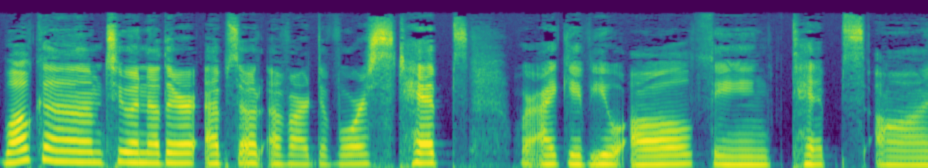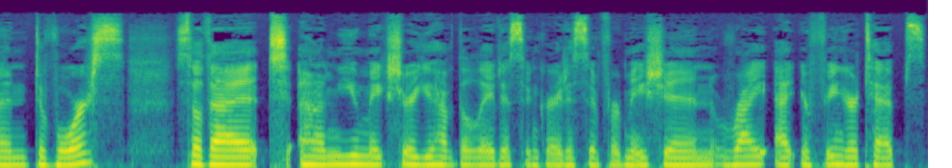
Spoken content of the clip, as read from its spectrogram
Welcome to another episode of our divorce tips where I give you all thing tips on divorce so that um, you make sure you have the latest and greatest information right at your fingertips.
